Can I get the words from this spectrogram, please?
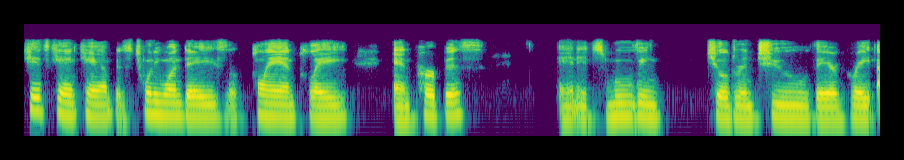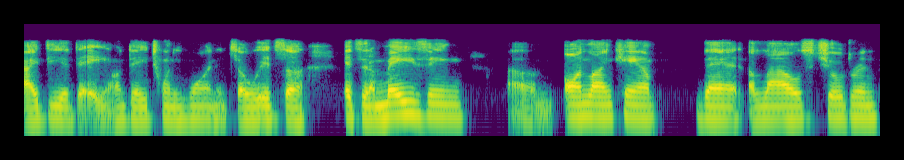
Kids Can Camp is 21 days of plan, play, and purpose, and it's moving children to their Great Idea Day on day 21. And so it's a it's an amazing um, online camp that allows children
